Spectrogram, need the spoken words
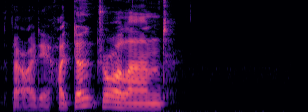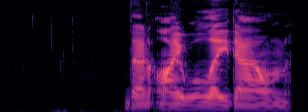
the better idea. If I don't draw a land then I will lay down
